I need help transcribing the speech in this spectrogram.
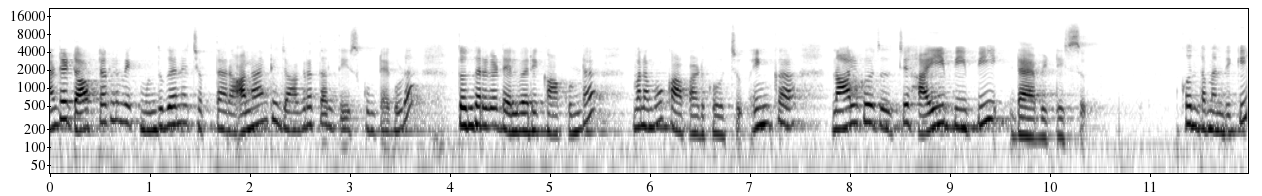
అంటే డాక్టర్లు మీకు ముందుగానే చెప్తారు. అలాంటి జాగ్రత్తలు తీసుకుంటే కూడా తొందరగా డెలివరీ కాకుండా మనము కాపాడుకోవచ్చు. ఇంకా నాలుగోది వచ్చి హై బీపీ డయాబెటీస్. కొంతమందికి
